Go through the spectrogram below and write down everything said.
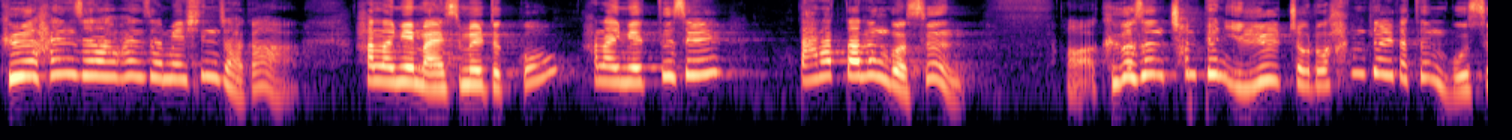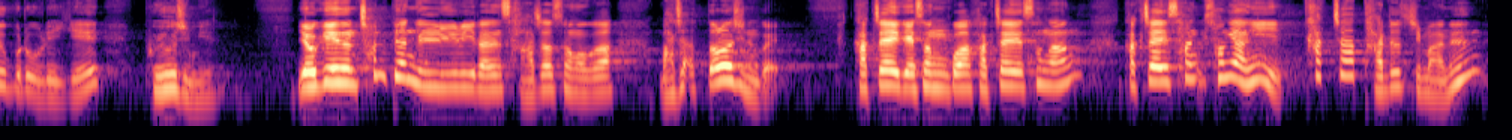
그 한 사람 한 사람의 신자가 하나님의 말씀을 듣고 하나님의 뜻을 따랐다는 것은 어, 그것은 천편일률적으로 한결같은 모습으로 우리에게 보여집니다. 여기에는 천편일률이라는 사자성어가 맞아 떨어지는 거예요. 각자의 개성과 각자의 성향, 각자의 성향이 각자 다르지만은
